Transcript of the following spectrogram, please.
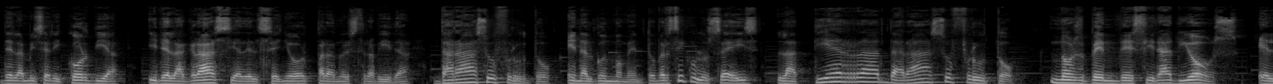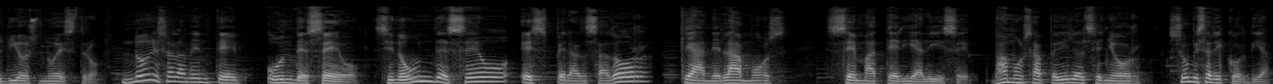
de la misericordia y de la gracia del Señor para nuestra vida dará su fruto en algún momento. Versículo 6, la tierra dará su fruto, nos bendecirá Dios el Dios nuestro. No es solamente un deseo, sino un deseo esperanzador que anhelamos se materialice. Vamos a pedirle al Señor su misericordia,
